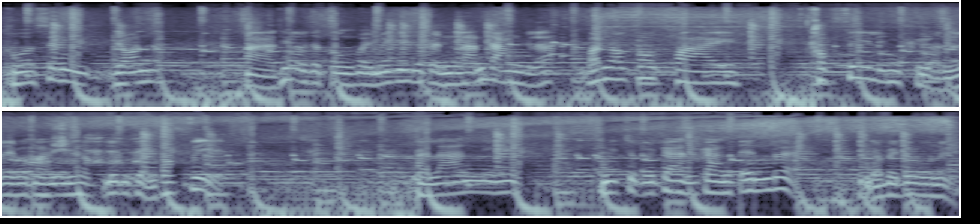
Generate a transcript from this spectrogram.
เพราะว่าเส้นย้อนอ่าที่เราจะตรงไปเมื่อกี้จะเป็นร้านดังอยู่แล้ววัานนอกข้อควายท็อฟฟี่ริมเขื่อนอะไรประมาณนี้ครับริมเขื่อนท็อฟฟี่ แต่ร้านนี้มีจุดบริการกลางเต็นท์ด้วย เดี๋ยวไปดูหน่อย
